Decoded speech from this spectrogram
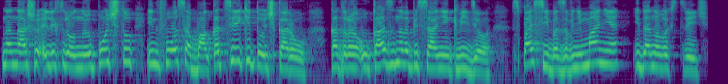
на нашу электронную почту info.sobaka.ceki.ru, которая указана в описании к видео. Спасибо за внимание и до новых встреч!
